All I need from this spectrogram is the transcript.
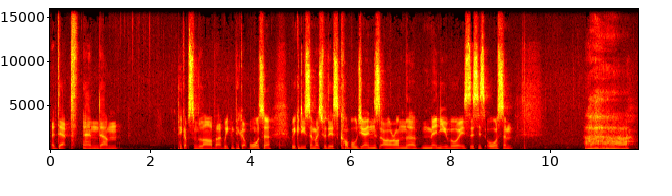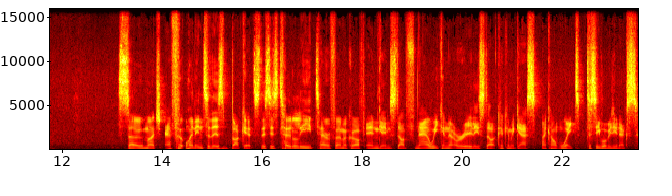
a depth and um, pick up some lava. We can pick up water. We can do so much with this. Cobble gens are on the menu, boys. This is awesome. Ah. So much effort went into this bucket. This is totally TerraFirmaCraft endgame stuff. Now we can really start cooking with gas. I can't wait to see what we do next.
